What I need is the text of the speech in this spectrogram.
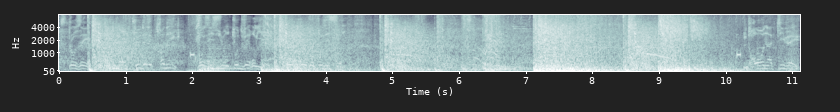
explosé. Plus d'électronique. Position toute verrouillée. Tenue de position. Drone activé.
